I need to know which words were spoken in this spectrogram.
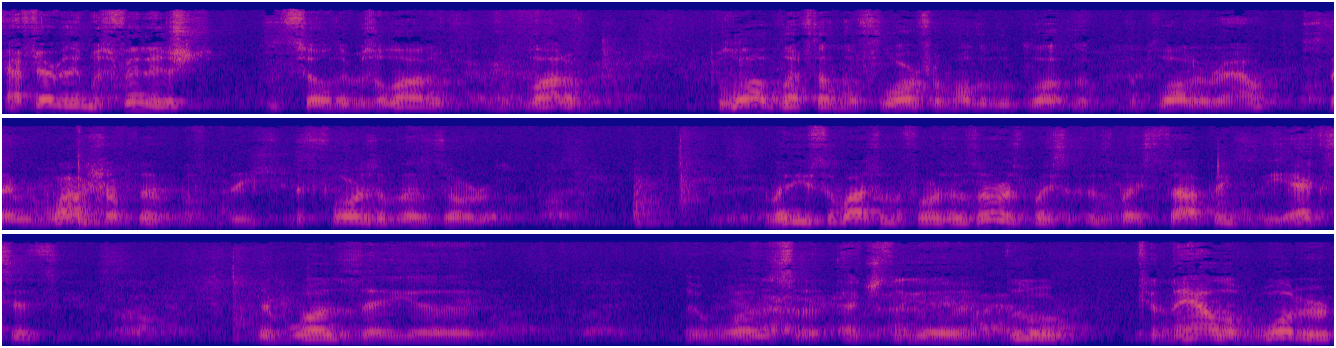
after everything was finished, so there was a lot of a lot of blood left on the floor from all of the blood the, the blood around. They would wash up the, the, the floors of the Zorah. The way they used to wash up the floors of the Zorah is by, is by stopping the exit. There was a uh, there was uh, actually a little canal of water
